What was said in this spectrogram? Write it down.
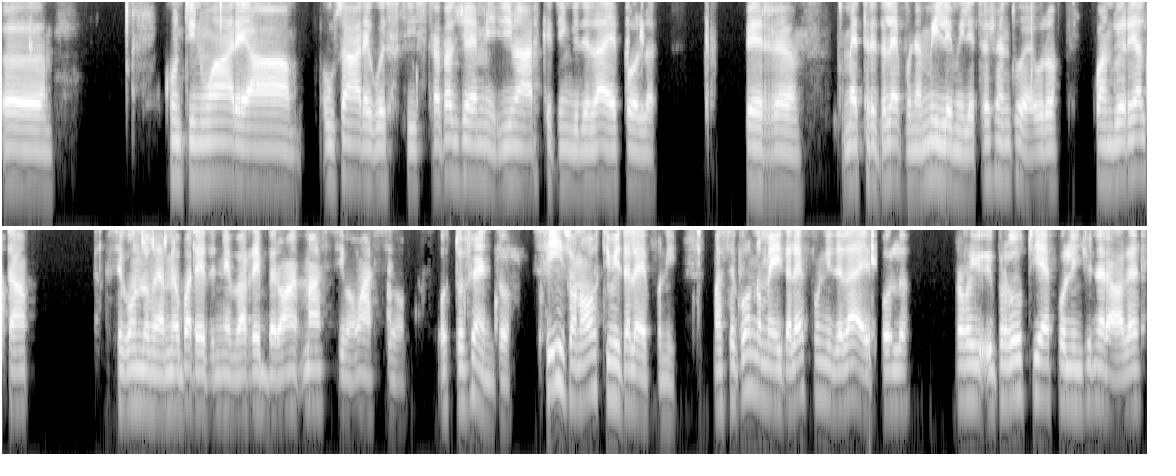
eh, continuare a usare questi stratagemmi di marketing della Apple per eh, mettere telefoni a 1000-1300 euro, quando in realtà, secondo me, a mio parere, ne varrebbero massimo, massimo 800. Sì, sono ottimi telefoni, ma secondo me i telefoni della Apple, proprio i prodotti Apple in generale,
